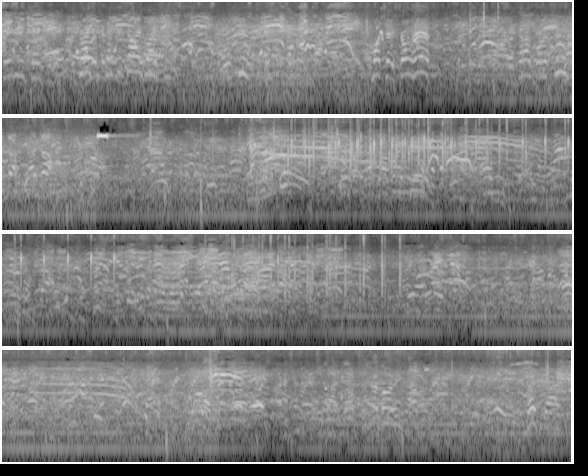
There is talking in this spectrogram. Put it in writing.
Damian, take. One, two. Strong hand. Good job, one, two. God.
